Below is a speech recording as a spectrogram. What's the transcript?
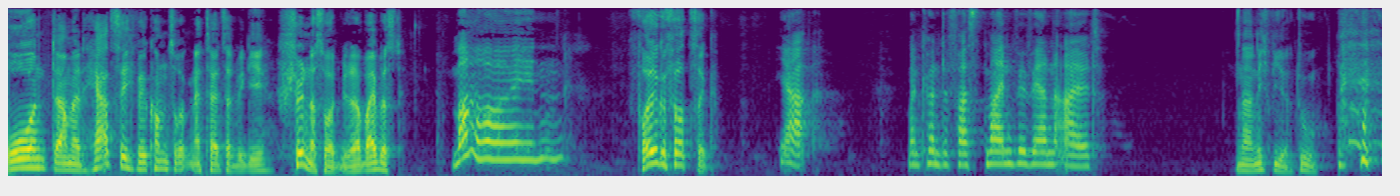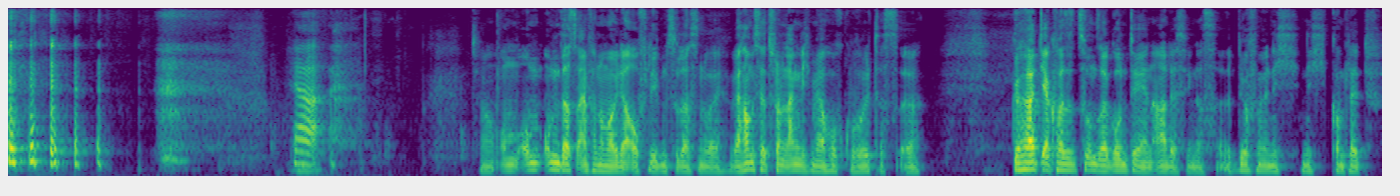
Und damit herzlich willkommen zurück in der Teilzeit WG. Schön, dass du heute wieder dabei bist. Moin! Folge 40. Ja, man könnte fast meinen, wir wären alt. Na, nicht wir, du. ja. Tja, um, um, um das einfach nochmal wieder aufleben zu lassen, weil wir haben es jetzt schon lange nicht mehr hochgeholt. Das äh, gehört ja quasi zu unserer Grund-DNA, deswegen das äh, dürfen wir nicht, nicht komplett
